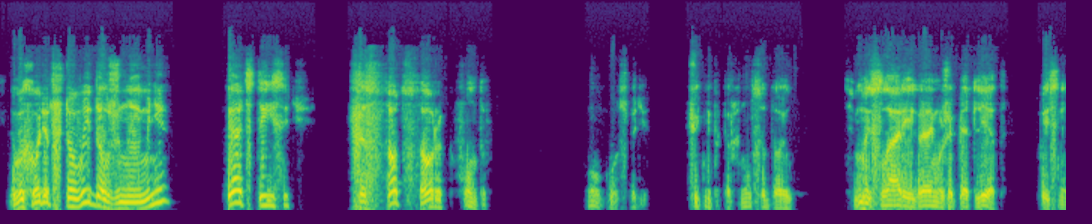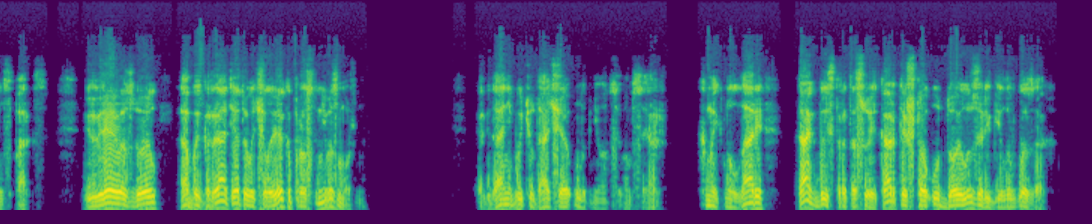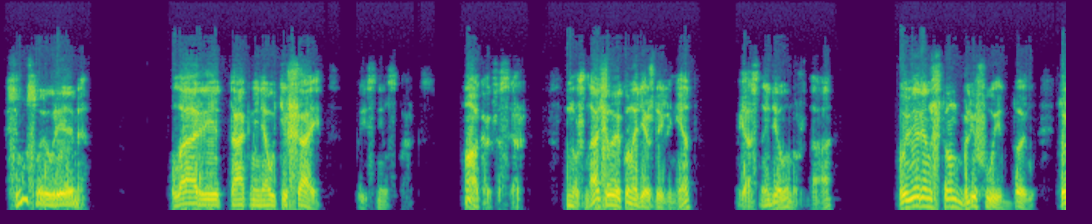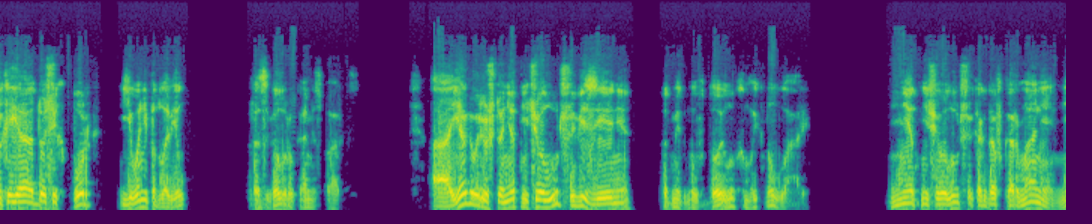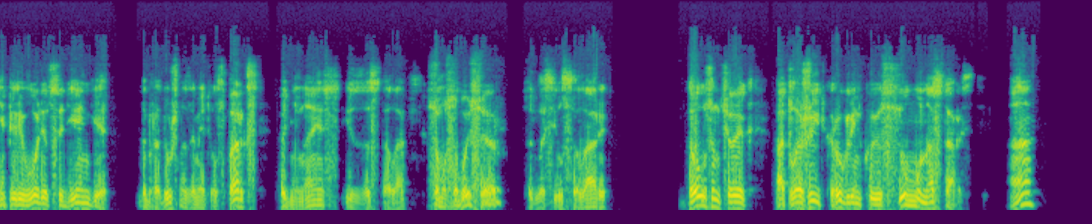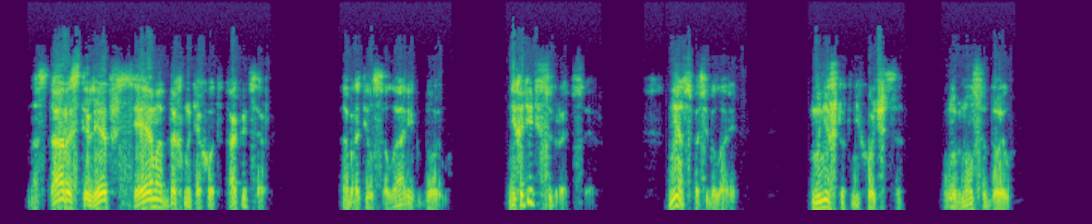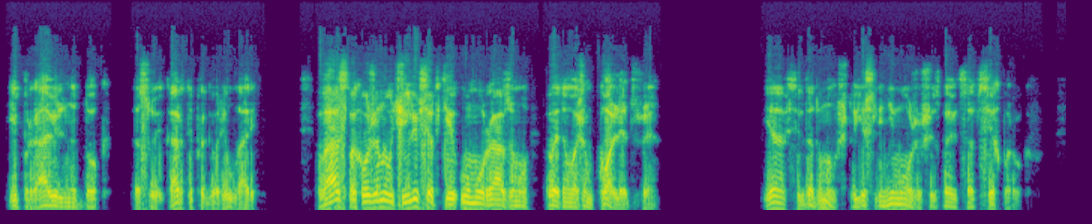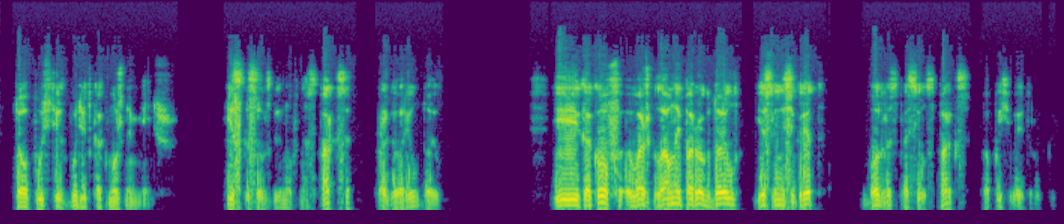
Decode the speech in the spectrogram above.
Выходит, что вы должны мне пять тысяч шестьсот сорок фунтов. — О, Господи! — чуть не поперхнулся Дойл. — Мы с Ларри играем уже пять лет. — пояснил Спаркс. — И, уверяю вас, Дойл, обыграть этого человека просто невозможно. — Когда-нибудь удача улыбнется вам, сэр, — хмыкнул Ларри, так быстро тасуя карты, что у Дойла заребило в глазах. — Всему свое время. — Ларри так меня утешает, — пояснил Спаркс. — Ну, а как же, сэр, нужна человеку надежда или нет? Ясное дело, нужна. Уверен, что он блефует, Дойл. Только я до сих пор его не подловил. Развел руками Спаркс. А я говорю, что нет ничего лучше везения, подмигнув Дойлу, хмыкнул Ларри. Нет ничего лучше, когда в кармане не переводятся деньги, добродушно заметил Спаркс, поднимаясь из-за стола. Само собой, сэр, согласился Ларри. Должен человек отложить кругленькую сумму на старость, а? На старости лет всем отдохнуть охота, так ведь, сэр? Обратился Ларри к Дойлу. Не хотите сыграть, сэр? Нет, спасибо, Ларри. Мне что-то не хочется, улыбнулся Дойл. И правильно, док, тасуя карты, проговорил Ларри. Вас, похоже, научили все-таки уму-разуму в этом вашем колледже. Я всегда думал, что если не можешь избавиться от всех пороков, то пусть их будет как можно меньше. Искоса взглянув на Спаркса, проговорил Дойл. — И каков ваш главный порог, Дойл, если не секрет? — бодро спросил Спаркс, попыхивая трубкой.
